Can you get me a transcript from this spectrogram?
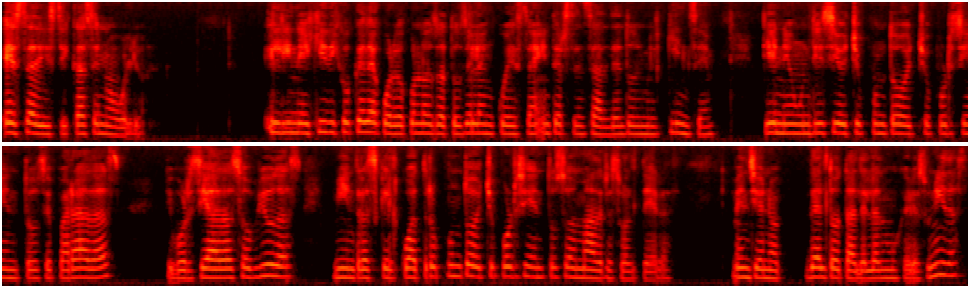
Estadísticas en Nuevo León. El INEGI dijo que de acuerdo con los datos de la encuesta intercensal del 2015, tiene un 18.8% separadas, divorciadas o viudas, mientras que el 4.8% son madres solteras, mencionó del total de las mujeres unidas.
